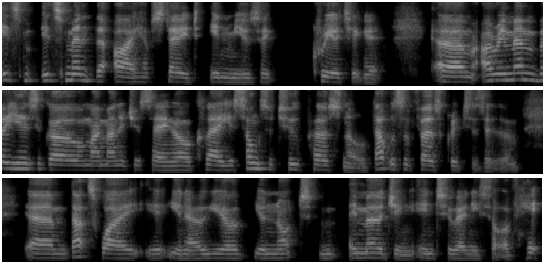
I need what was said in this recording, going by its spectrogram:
it's it's meant that i have stayed in music creating it. Um i remember years ago my manager saying oh claire your songs are too personal. That was the first criticism. Um that's why you know you're you're not emerging into any sort of hit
